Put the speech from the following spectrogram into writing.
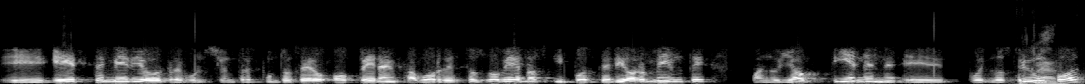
eh, este medio Revolución 3.0 opera en favor de estos gobiernos y posteriormente, cuando ya obtienen eh, pues los triunfos,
